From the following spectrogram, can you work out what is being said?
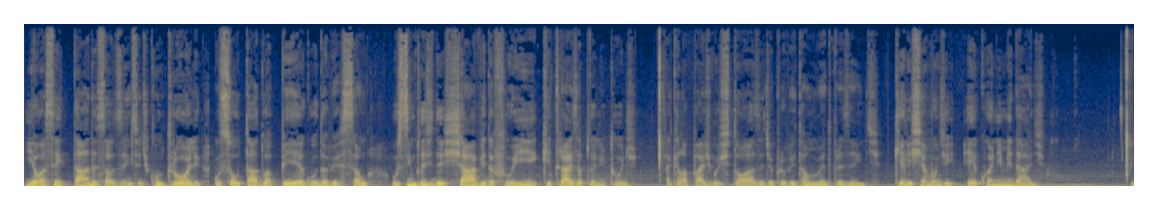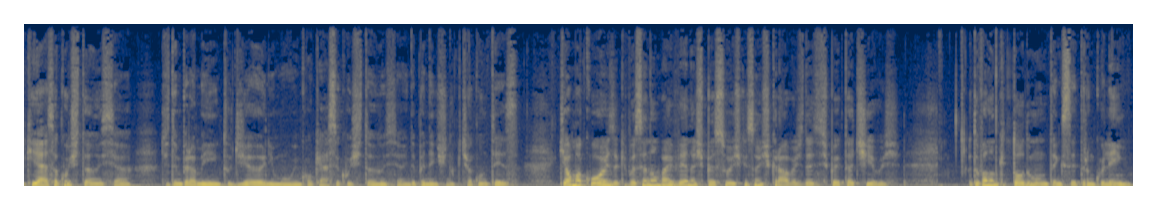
E ao aceitar dessa ausência de controle, o soltar do apego ou da aversão, o simples deixar a vida fluir que traz a plenitude, aquela paz gostosa de aproveitar o momento presente, que eles chamam de equanimidade que é essa constância de temperamento, de ânimo em qualquer circunstância, independente do que te aconteça, que é uma coisa que você não vai ver nas pessoas que são escravas das expectativas. Eu tô falando que todo mundo tem que ser tranquilinho?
